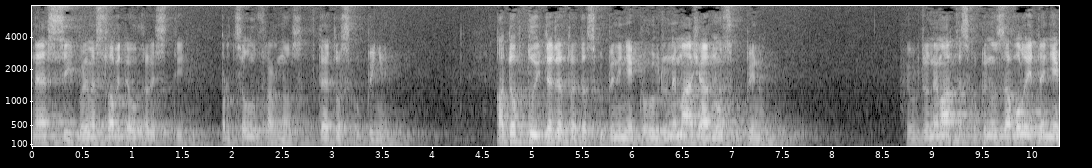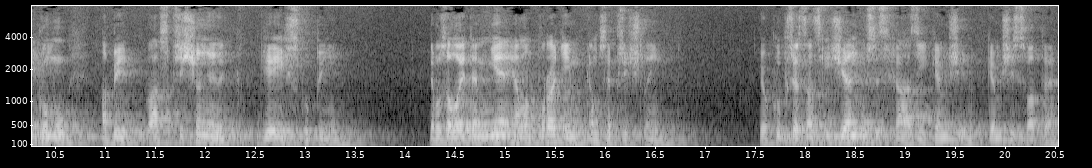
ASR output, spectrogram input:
ne si, budeme slavit Eucharistii pro celou farnost v této skupině. Adoptujte do této skupiny někoho, kdo nemá žádnou skupinu. Kdo nemáte skupinu, zavolejte někomu, aby vás přišel k jejich skupině. Nebo zavolejte mě, já vám poradím, kam se přišli. Jo, klub křesťanských žen už se schází ke mši, ke mši svaté.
